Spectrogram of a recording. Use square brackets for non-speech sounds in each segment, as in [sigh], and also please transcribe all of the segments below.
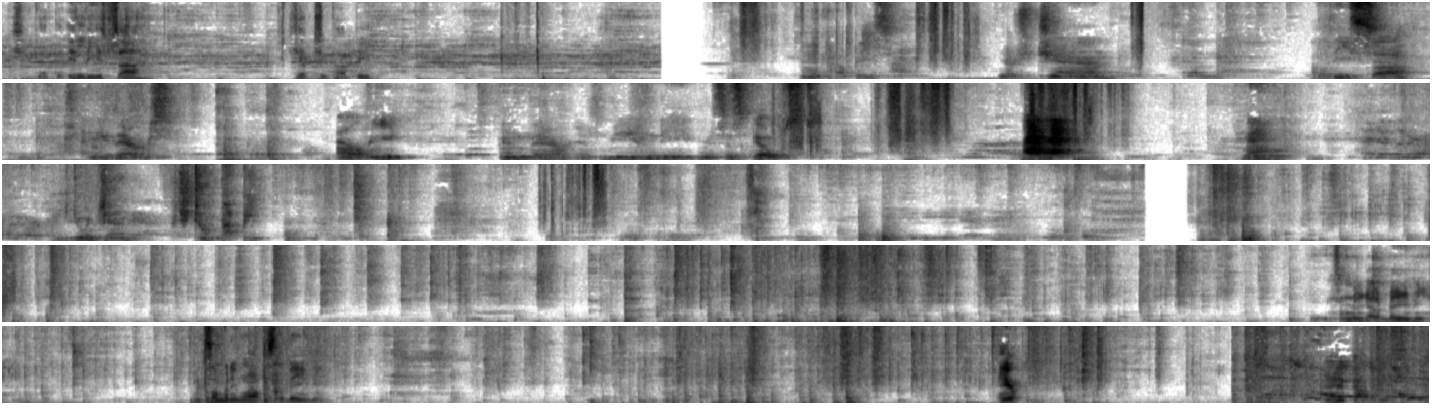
She got the Elisa. Cute uh, puppy. And puppies. There's Jan and Elisa. And there's Ari. And there is Mandy, Mrs. Ghost. Mm-hmm. Somebody got a baby. And somebody wants the baby. Here. Hey, puppies.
